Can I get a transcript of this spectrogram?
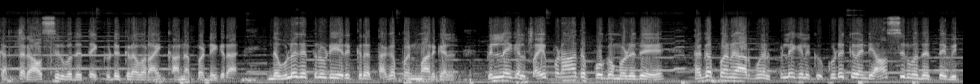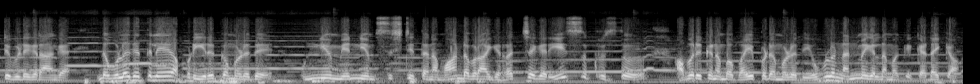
கர்த்தர் ஆசீர்வாதத்தை கொடுக்கிறவராய் காணப்படுகிறார். இந்த உலகத்தினுடைய இருக்கிற தகப்பன்மார்கள் பிள்ளைகள் பயப்படாத போகும் பொழுது தகப்பன்மார்கள் பிள்ளைகளுக்கு கொடுக்க வேண்டிய ஆசீர்வாதத்தை விட்டு விடுகிறாங்க. இந்த உலகத்திலே அப்படி இருக்கும் பொழுது உன்னியும் என்னியும் சிருஷ்டித்த நம் ஆண்டவராகிய ரட்சகர் இயேசு கிறிஸ்து அவருக்கு நம்ம பயப்படும் பொழுது எவ்வளவு நன்மைகள் நமக்கு கிடைக்கும்.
